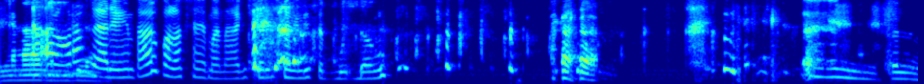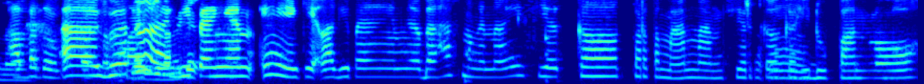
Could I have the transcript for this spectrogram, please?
ya Ah, orang iya. nggak ada yang tahu kalau saya manajer jangan disebut dong. Apa tuh? Ah, gue tuh lagi pengen ini kayak lagi pengen ngebahas mengenai circle pertemanan, circle Mm-mm. kehidupan lo.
